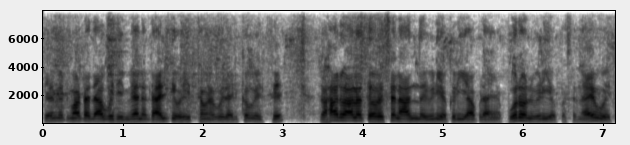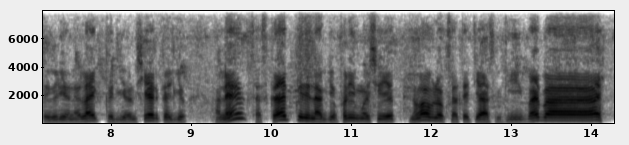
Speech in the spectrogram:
પેમેન્ટ માટે જ આ બધી મહેનત હાલતી હોય તમને બધાને ખબર જ છે. તો સારું હાલો તો હવે છે ને આજનો વીડિયો કરીએ આપણે અહીંયા. પૂરોનો વીડિયો પસંદ આવ્યો હોય તો વિડીયોને લાઇક કરજો અને શેર કરજો અને સબસ્ક્રાઈબ કરી નાખજો. ફરી મળશું એક નવા બ્લોગ સાથે ત્યાં સુધી. Bye bye.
